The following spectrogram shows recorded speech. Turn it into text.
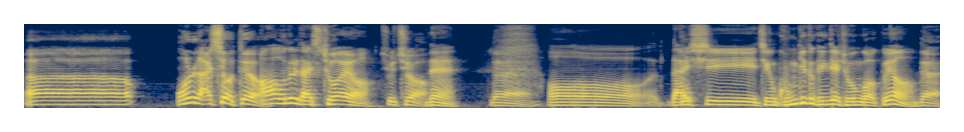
아, 오늘 날씨 어때요? 아, 오늘 날씨 좋아요. 좋죠? 네. 네. 어, 날씨 지금 공기도 굉장히 좋은 것 같고요. 네.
